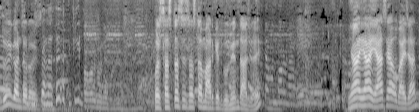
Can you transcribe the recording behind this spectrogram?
दुई घन्टा रहेको पर सस्ता से सस्ता मार्केट घुम्यो नि त आज है यहाँ यहाँ यहाँ से आओ भाइजान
